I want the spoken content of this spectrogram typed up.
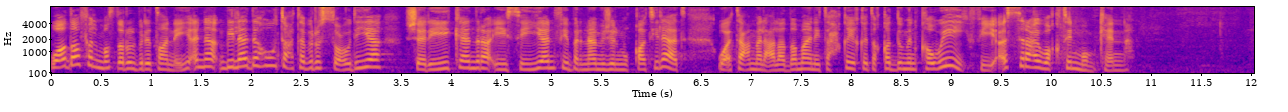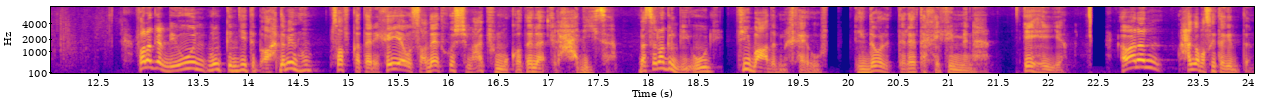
وأضاف المصدر البريطاني أن بلاده تعتبر السعودية شريكا رئيسيا في برنامج المقاتلات وتعمل على ضمان تحقيق تقدم قوي في أسرع وقت ممكن. فالراجل بيقول ممكن دي تبقى واحدة منهم. صفقة تاريخية والسعودية تخش معاك في المقاتلة الحديثة. بس الراجل بيقول في بعض المخاوف الدول الثلاثه خايفين منها. إيه هي؟ اولا حاجة بسيطة جدا.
